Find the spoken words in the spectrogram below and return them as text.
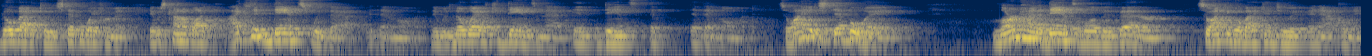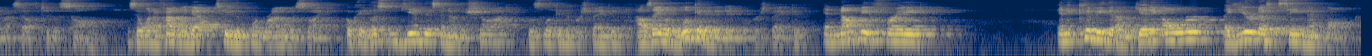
go back to it, step away from it. It was kind of like I couldn't dance with that at that moment. There was no way I could dance in that dance at, at that moment. So I had to step away, learn how to dance a little bit better, so I could go back into it and acclimate myself to the song. And so when I finally got to the point where I was like, okay, let's give this another shot. Let's look at the perspective. I was able to look at it in a different perspective and not be afraid. And it could be that I'm getting older. A year doesn't seem that long.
